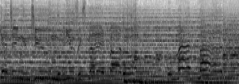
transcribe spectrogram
getting in tune. The music's played by the, the madman.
